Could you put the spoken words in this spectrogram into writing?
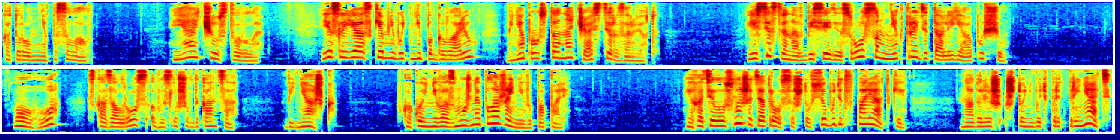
которую он мне посылал. Я чувствовала, если я с кем-нибудь не поговорю, меня просто на части разорвет. Естественно, в беседе с Россом некоторые детали я опущу. «Ого!» — сказал Росс, выслушав до конца. «Бедняжка, в какое невозможное положение вы попали!» Я хотела услышать от Росса, что все будет в порядке. Надо лишь что-нибудь предпринять,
